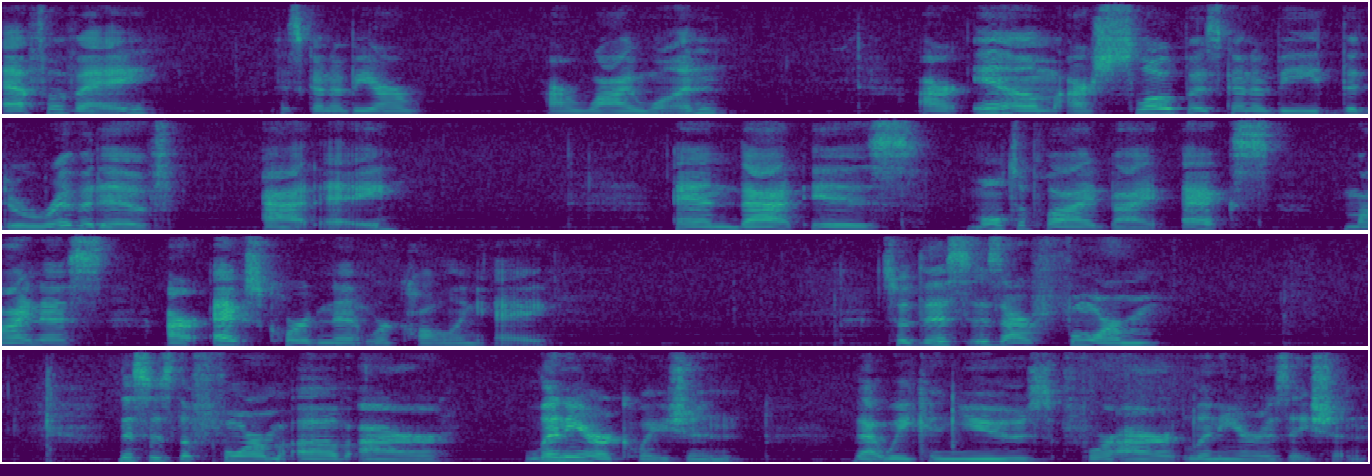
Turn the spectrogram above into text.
f of a, is going to be our, our y1. Our m, our slope, is going to be the derivative at a. And that is multiplied by x minus our x coordinate we're calling a. So this is our form, this is the form of our linear equation that we can use for our linearization.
